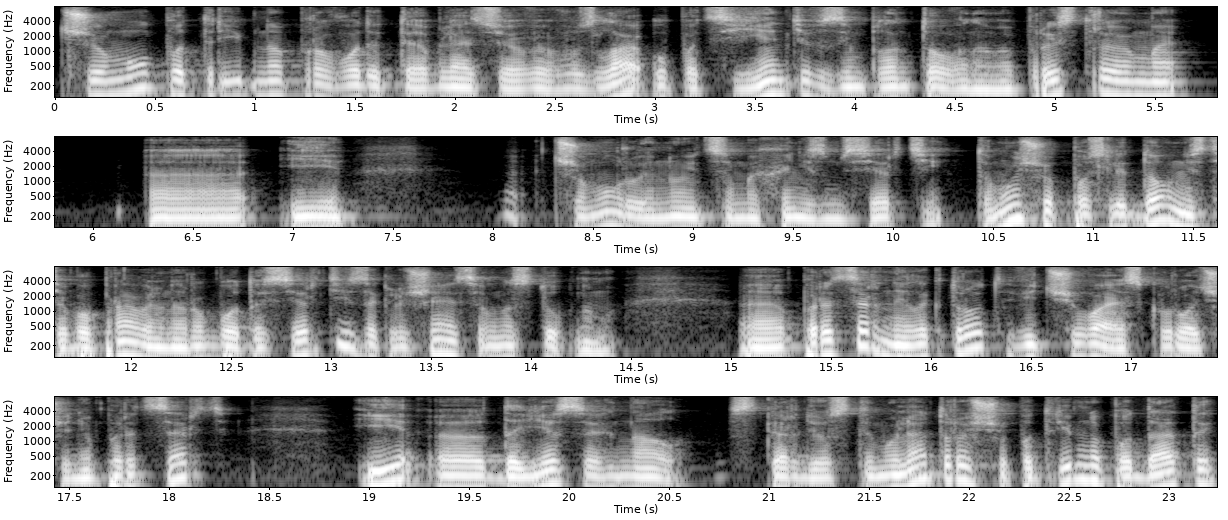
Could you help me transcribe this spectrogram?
Чому потрібно проводити абляцію АВ-вузла у пацієнтів з імплантованими пристроями е, і чому руйнується механізм CRT? Тому що послідовність або правильна робота CRT заключається в наступному: Е, передсердний електрод відчуває скорочення передсердь і е, дає сигнал з кардіостимулятору, що потрібно подати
